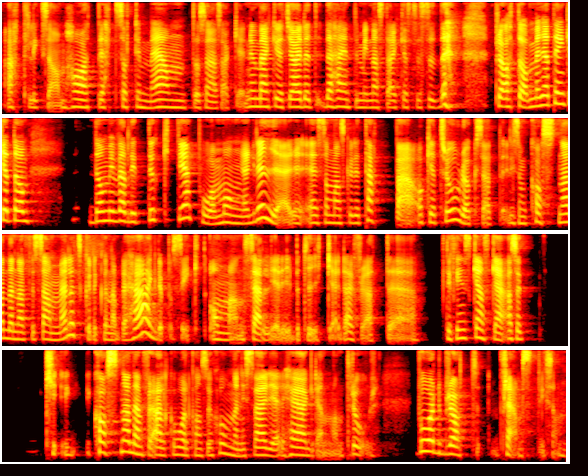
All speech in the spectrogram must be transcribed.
att liksom ha ett brett sortiment och sådana saker. Nu märker jag att jag är lite, det här är inte mina starkaste sidor att prata om, men jag tänker att de, de är väldigt duktiga på många grejer eh, som man skulle tappa. Och jag tror också att liksom, kostnaderna för samhället skulle kunna bli högre på sikt om man säljer i butiker. Därför att eh, det finns ganska, alltså kostnaden för alkoholkonsumtionen i Sverige är högre än man tror. Vårdbrott främst liksom.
